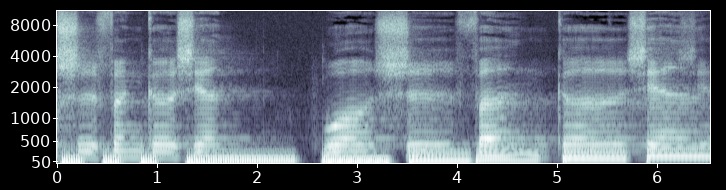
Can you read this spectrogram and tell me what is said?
是分割线，我是分割线。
